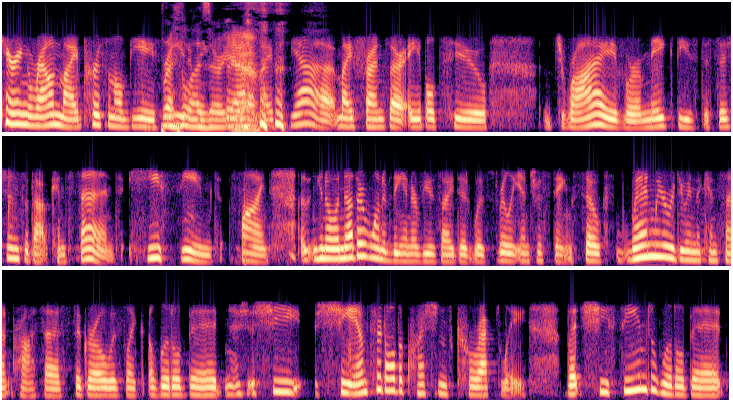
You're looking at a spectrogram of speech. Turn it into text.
carrying around my personal BAC. Breathalyzer, sure yeah. My, yeah, my friends are able to drive or make these decisions about consent. He seemed fine. Uh, You know, another one of the interviews I did was really interesting. So when we were doing the consent process, the girl was like a little bit. She she answered all the questions correctly, but she seemed a little bit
